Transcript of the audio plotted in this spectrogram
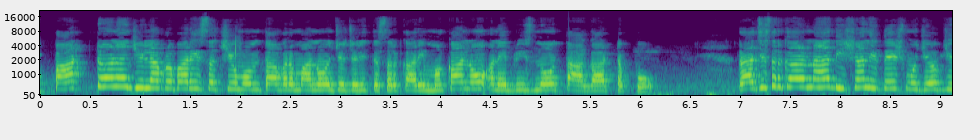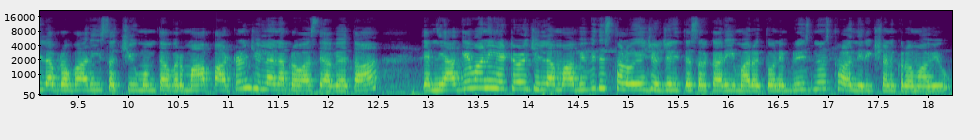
પાટણ જિલ્લા પ્રભારી સચિવ મમતા વર્માનો જર્જરિત સરકારી મકાનો અને બ્રિજનો તાગા ટપ્પો. રાજ્ય સરકારના દિશા નિર્દેશ મુજબ જિલ્લા પ્રભારી સચિવ મમતા વર્મા પાટણ જિલ્લાના પ્રવાસે આવ્યા હતા. તેમની આગેવાની હેઠળ જિલ્લામાં વિવિધ સ્થળોએ જર્જરિત સરકારી ઇમારતો અને બ્રિજનું સ્થળ નિરીક્ષણ કરવામાં આવ્યું.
